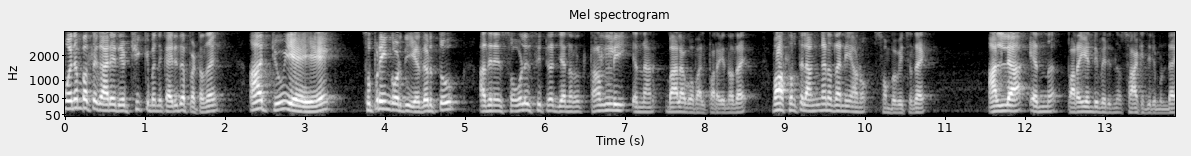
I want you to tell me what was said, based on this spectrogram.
മുനമ്പത്തുകാരെ രക്ഷിക്കുമെന്ന് കരുതപ്പെട്ടത്. ആ ടു എയെ സുപ്രീം കോടതി എതിർത്തു. അതിനെ സോളിസിറ്റർ ജനറൽ തള്ളി എന്നാണ് ബാലഗോപാൽ പറയുന്നത്. വാസ്തവത്തിൽ അങ്ങനെ തന്നെയാണോ സംഭവിച്ചത്? അല്ല എന്ന് പറയേണ്ടി വരുന്ന സാഹചര്യമുണ്ട്.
